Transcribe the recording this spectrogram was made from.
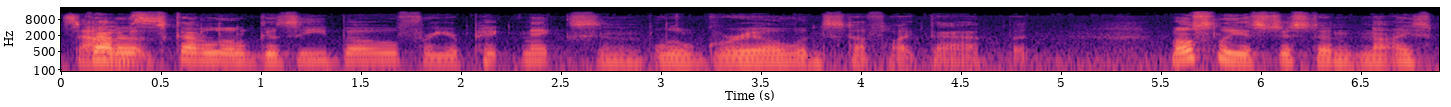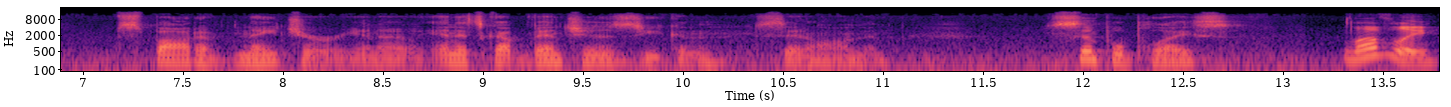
It's got a, it's got a little gazebo for your picnics and a little grill and stuff like that. But mostly it's just a nice spot of nature, you know. And it's got benches you can sit on and simple place. Lovely.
